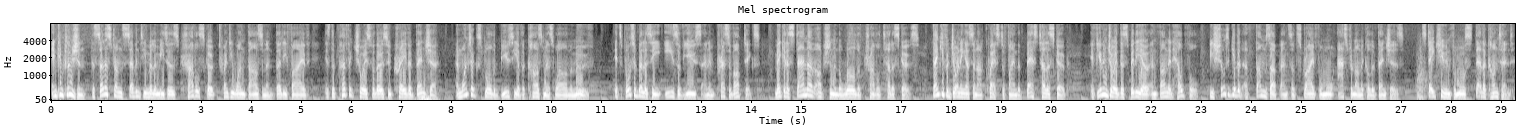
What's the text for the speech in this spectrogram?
In conclusion, the Celestron 70mm Travel Scope 21035 is the perfect choice for those who crave adventure and want to explore the beauty of the cosmos while on the move. Its portability, ease of use, and impressive optics make it a standout option in the world of travel telescopes. Thank you for joining us in our quest to find the best telescope. If you enjoyed this video and found it helpful, be sure to give it a thumbs up and subscribe for more astronomical adventures. Stay tuned for more stellar content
